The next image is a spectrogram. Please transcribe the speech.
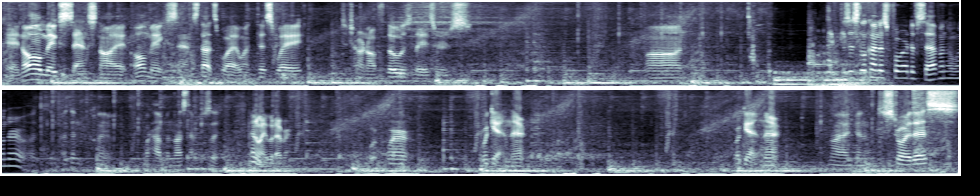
Okay, it all makes sense now. It all makes sense. That's why I went this way to turn off those lasers. Come on. Does this look on as 4 out of 7, I wonder? I didn't, I didn't quite... What happened last time? Just like, anyway, whatever. We're, we're, we're getting there. We're getting there. Now I can destroy this.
